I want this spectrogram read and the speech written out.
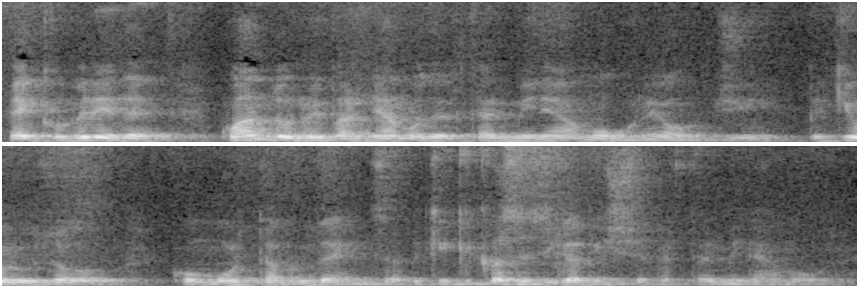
Ecco, vedete, quando noi parliamo del termine amore oggi, perché io lo uso con molta prudenza, perché che cosa si capisce per termine amore?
